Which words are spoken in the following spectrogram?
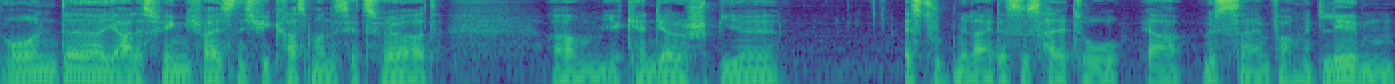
Und äh, ja, deswegen, ich weiß nicht, wie krass man das jetzt hört. Ähm, ihr kennt ja das Spiel. Es tut mir leid, es ist halt so. Ja, müsst ihr einfach mit leben.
